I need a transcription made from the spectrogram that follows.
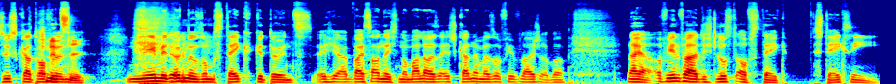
Süßkartoffeln. Schnitzel. Nee, mit irgendeinem so Steak-Gedöns. Ich äh, weiß auch nicht, normalerweise ich kann nicht mehr so viel Fleisch, aber naja, auf jeden Fall hatte ich Lust auf Steak. Steaksy.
